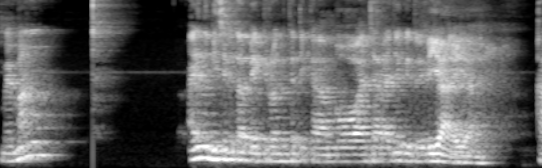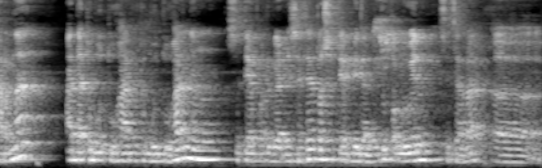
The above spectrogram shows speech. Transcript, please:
memang Ayo lebih cerita background ketika mau wawancara aja gitu ya. Iya iya. karena ada kebutuhan-kebutuhan yang setiap organisasi atau setiap bidang itu perluin secara eh,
